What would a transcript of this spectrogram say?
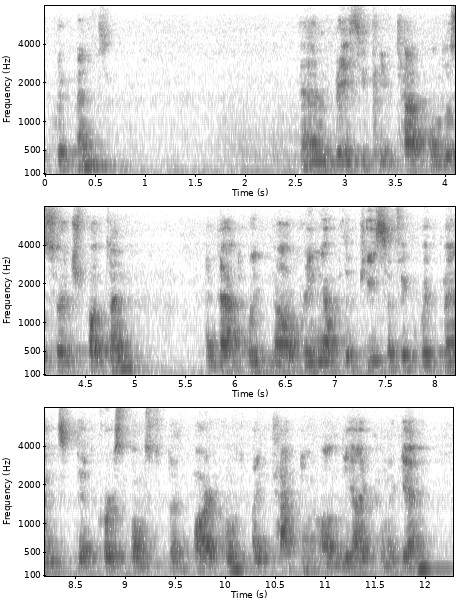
equipment and basically tap on the search button and that would now bring up the piece of equipment that corresponds to that barcode. By tapping on the icon again,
